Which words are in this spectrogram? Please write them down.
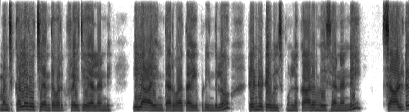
మంచి కలర్ వచ్చేంత వరకు ఫ్రై చేయాలండి. ఇలా అయిన తర్వాత ఇప్పుడు ఇందులో రెండు టేబుల్ స్పూన్ల కారం వేసానండి. సాల్ట్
